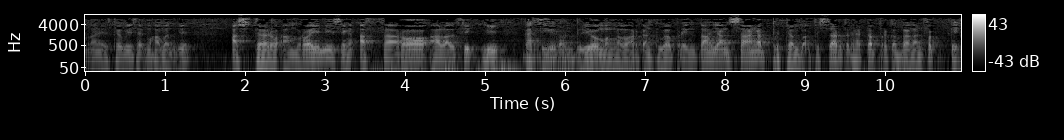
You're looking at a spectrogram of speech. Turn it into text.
Mulane dawuh Said Muhammad ya. Asdaro amro ini sing asaro alal fikhi kathiron. Beliau mengeluarkan dua perintah yang sangat berdampak besar terhadap perkembangan fikih.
